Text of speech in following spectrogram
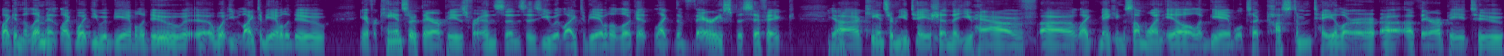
like in the limit, like what you would be able to do, uh, what you would like to be able to do. You know, for cancer therapies, for instance, is you would like to be able to look at like the very specific yeah. uh, cancer mutation that you have, uh, like making someone ill, and be able to custom tailor uh, a therapy to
